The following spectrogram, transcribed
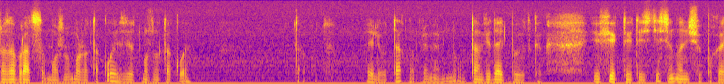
разобраться можно. Можно такое сделать можно такое или вот так например ну там видать будет как эффекты это естественно еще пока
